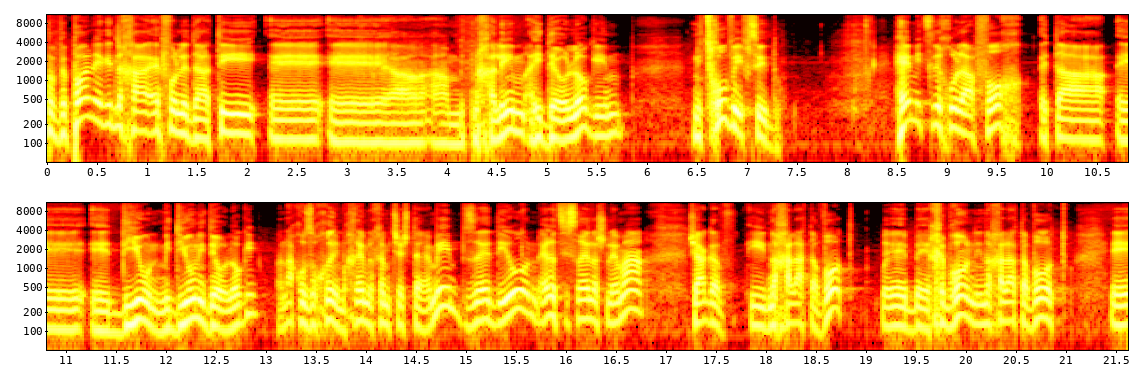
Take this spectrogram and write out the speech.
ופה אני אגיד לך איפה לדעתי אה, אה, המתנחלים האידיאולוגיים ניצחו והפסידו. הם הצליחו להפוך את הדיון מדיון אידיאולוגי, אנחנו זוכרים, אחרי מלחמת ששת הימים, זה דיון, ארץ ישראל השלמה, שאגב, היא נחלת אבות, בחברון היא נחלת אבות, אה,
